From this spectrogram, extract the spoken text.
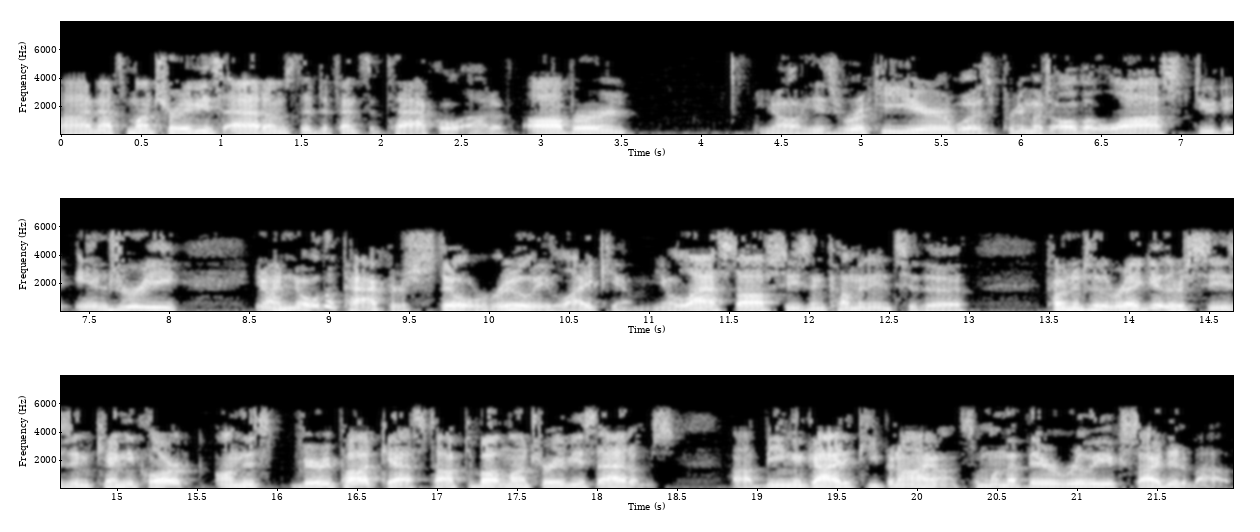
Uh, and that's Montravius Adams, the defensive tackle out of Auburn. You know, his rookie year was pretty much all but lost due to injury you know, I know the Packers still really like him. You know, last off season coming into the coming into the regular season, Kenny Clark on this very podcast talked about Montravius Adams uh, being a guy to keep an eye on, someone that they're really excited about.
